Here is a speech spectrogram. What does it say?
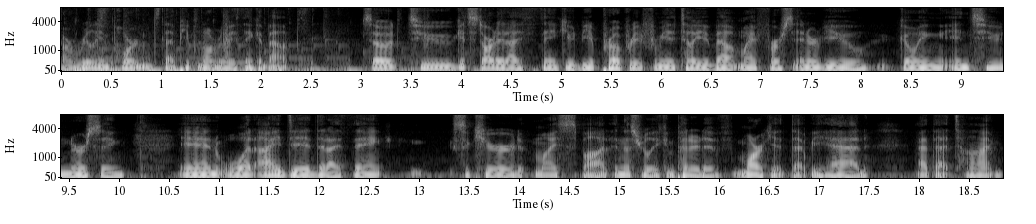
are really important that people don't really think about. So, to get started, I think it would be appropriate for me to tell you about my first interview going into nursing and what I did that I think secured my spot in this really competitive market that we had at that time.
